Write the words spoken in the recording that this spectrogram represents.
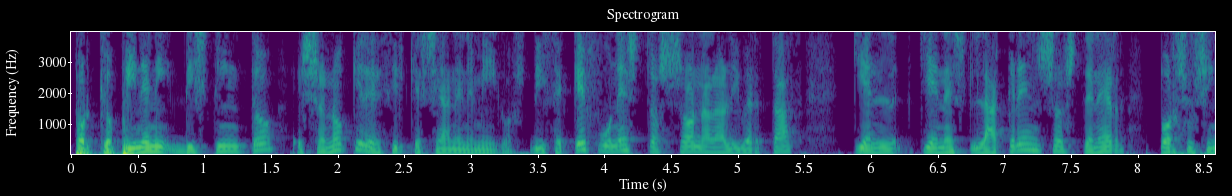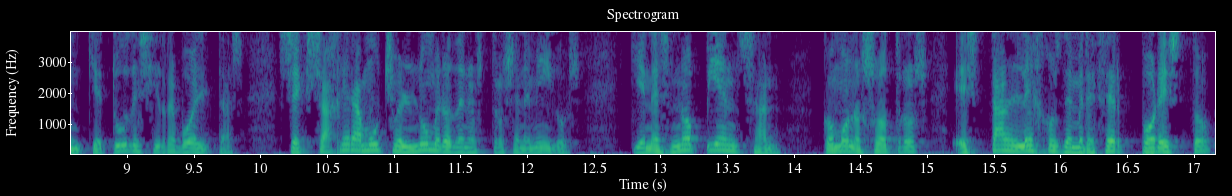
porque opinen distinto, eso no quiere decir que sean enemigos. Dice, qué funestos son a la libertad quienes la creen sostener por sus inquietudes y revueltas. Se exagera mucho el número de nuestros enemigos. Quienes no piensan como nosotros están lejos de merecer por esto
